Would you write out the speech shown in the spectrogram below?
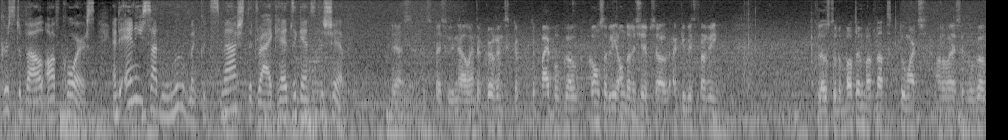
Cristobal off course, and any sudden movement could smash the dragheads against the ship. Yes, especially now. And the current, the, the pipe will go constantly under the ship, so I keep it very close to the bottom, but not too much, otherwise it will go.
